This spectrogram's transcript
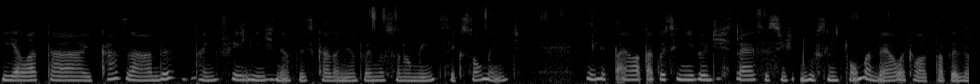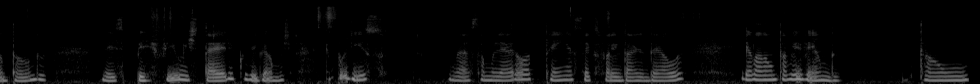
e ela tá aí casada, tá infeliz dentro desse casamento emocionalmente, sexualmente. E ele tá, ela tá com esse nível de estresse, o sintoma dela que ela tá apresentando, desse perfil histérico, digamos, é por isso. Né? Essa mulher, ela tem a sexualidade dela e ela não tá vivendo. Então,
